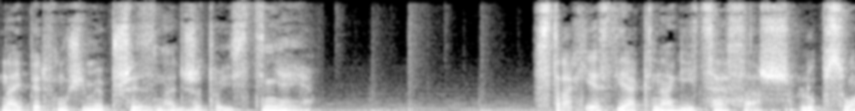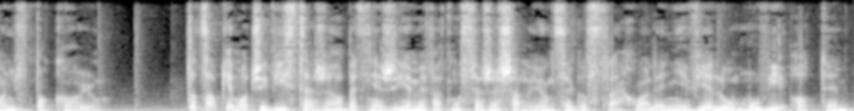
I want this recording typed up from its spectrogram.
najpierw musimy przyznać, że to istnieje. Strach jest jak nagi cesarz lub słoń w pokoju. To całkiem oczywiste, że obecnie żyjemy w atmosferze szalejącego strachu, ale niewielu mówi o tym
